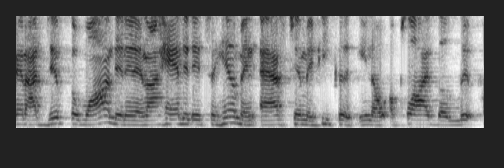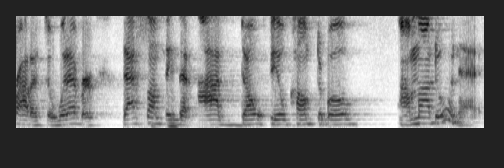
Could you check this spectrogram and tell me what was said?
and I dipped the wand in it and I handed it to him and asked him if he could, you know, apply the lip product or whatever. That's something that I don't feel comfortable. I'm not doing that.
